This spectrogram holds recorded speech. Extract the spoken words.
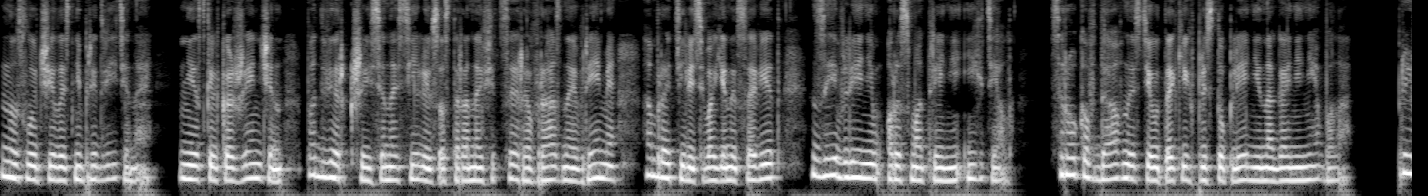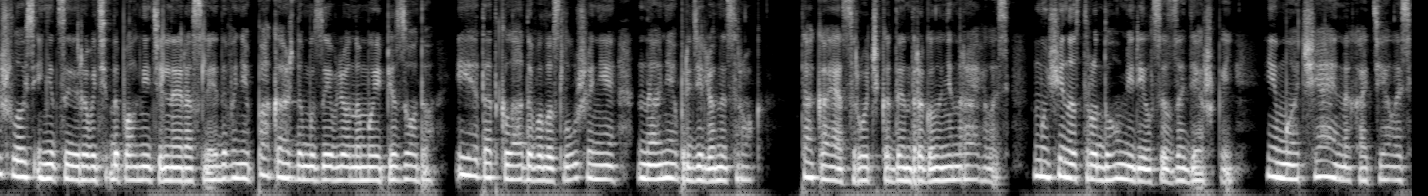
Но случилось непредвиденное – Несколько женщин, подвергшиеся насилию со стороны офицера в разное время, обратились в военный совет с заявлением о рассмотрении их дел. Сроков давности у таких преступлений на Гане не было. Пришлось инициировать дополнительное расследование по каждому заявленному эпизоду, и это откладывало слушание на неопределенный срок. Такая отсрочка Дендрагону не нравилась. Мужчина с трудом мирился с задержкой. Ему отчаянно хотелось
